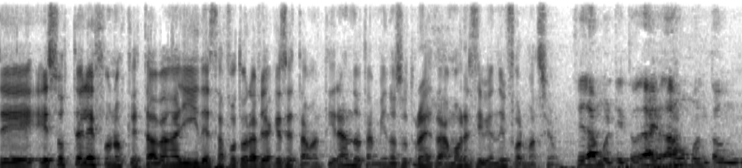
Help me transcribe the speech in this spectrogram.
de esos teléfonos que estaban allí, de esas fotografías que se estaban tirando, también nosotros estábamos recibiendo información. Sí, la multitud ayudaba un montón,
